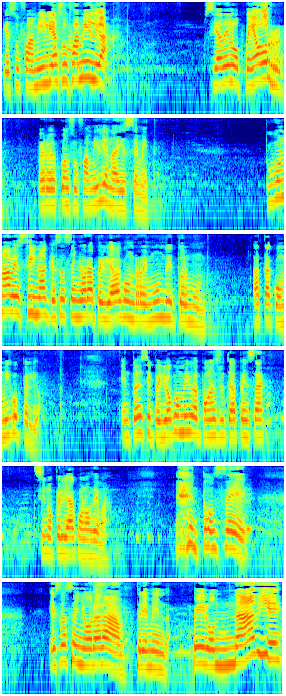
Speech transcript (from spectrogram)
que su familia su familia, sea de lo peor, pero con su familia nadie se mete. Tuve una vecina que esa señora peleaba con Raimundo y todo el mundo. Hasta conmigo peleó. Entonces, si peleó conmigo, pónganse usted a pensar si no peleaba con los demás. Entonces, esa señora era tremenda, pero nadie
